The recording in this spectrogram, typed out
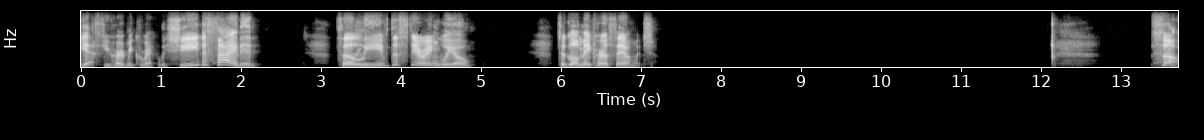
Yes, you heard me correctly. She decided to leave the steering wheel to go make her a sandwich. So,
